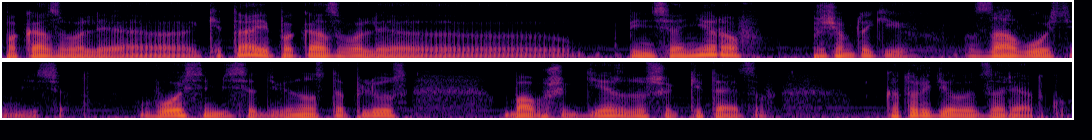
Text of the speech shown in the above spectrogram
показывали э, Китай, показывали э, пенсионеров, причем таких за 80, 80, 90 плюс, бабушек, дедушек, китайцев, которые делают зарядку.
